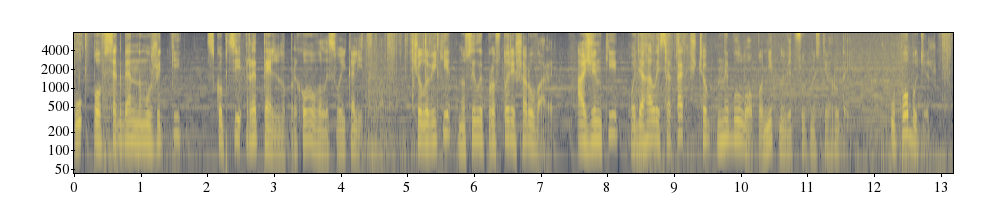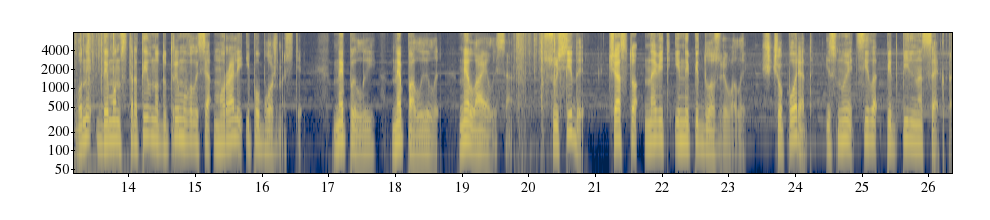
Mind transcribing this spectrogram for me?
У повсякденному житті скопці ретельно приховували свої каліцтва. Чоловіки носили просторі шарувари, а жінки одягалися так, щоб не було помітно відсутності грудей. У побуті ж вони демонстративно дотримувалися моралі і побожності, не пили, не палили, не лаялися. Сусіди часто навіть і не підозрювали, що поряд існує ціла підпільна секта,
